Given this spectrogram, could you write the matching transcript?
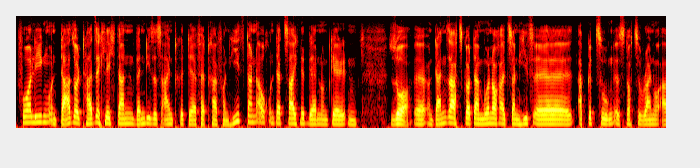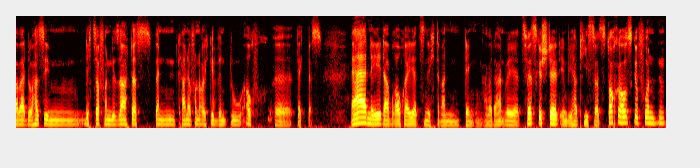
vorliegen und da soll tatsächlich dann, wenn dieses eintritt, der Vertrag von Heath dann auch unterzeichnet werden und gelten. So, äh, und dann sagt Scott Damour noch, als dann Heath äh, abgezogen ist, noch zu Rhino, aber du hast ihm nichts davon gesagt, dass, wenn keiner von euch gewinnt, du auch äh, weg bist. Ja, nee, da braucht er jetzt nicht dran denken. Aber da hatten wir jetzt festgestellt, irgendwie hat Heath das doch rausgefunden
